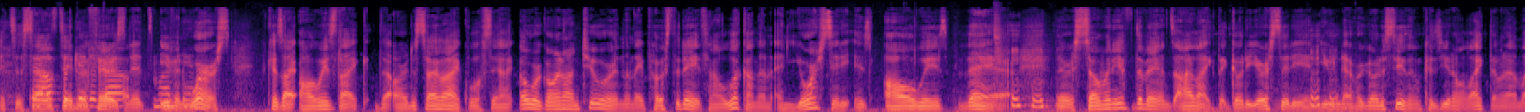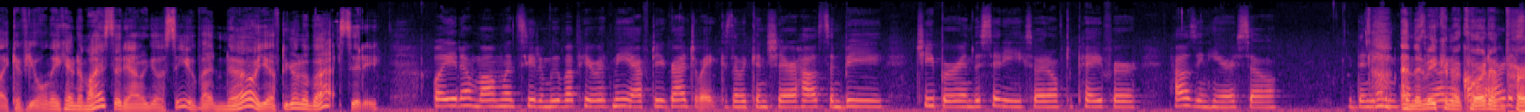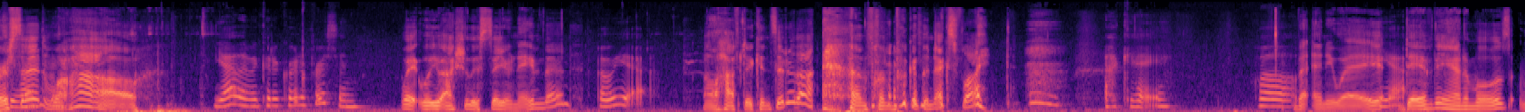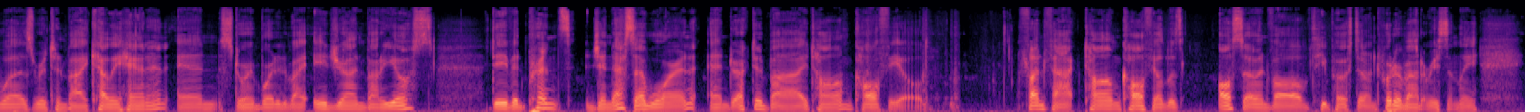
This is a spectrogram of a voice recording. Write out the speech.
It's a sad state of affairs, and it's even worse because I always like the artists I like will say like, "Oh, we're going on tour," and then they post the dates, and I'll look on them, and your city is always there. there are so many of the bands I like that go to your city, and you never go to see them because you don't like them. And I'm like, if you only came to my city, I would go see you, but no, you have to go to that city. Well, you know, mom wants you to move up here with me after you graduate because then we can share a house and be cheaper in the city so I don't have to pay for housing here. So then you can come and then we can record in artists you want person. Wow. Yeah, then we could record a person. Wait, will you actually say your name then? Oh, yeah. I'll have to consider that. I'm, I'm booking the next flight. Okay. Well, But anyway, Yeah. Day of the Animals was written by Kelly Hannon and storyboarded by Adrian Barrios, David Prince, Janessa Warren, and directed by Tom Caulfield. Fun fact Tom Caulfield was also involved, he posted on Twitter about it recently,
